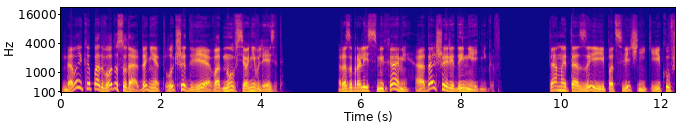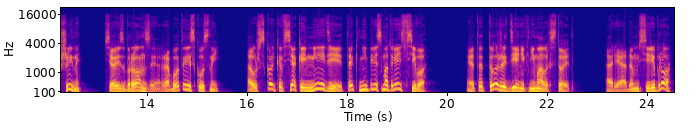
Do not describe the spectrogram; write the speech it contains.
«Давай-ка подводу сюда. Да нет, лучше две, в одну все не влезет». Разобрались с мехами, а дальше ряды медников. Там и тазы, и подсвечники, и кувшины. Все из бронзы, работы искусной. А уж сколько всякой меди, так не пересмотреть всего. Это тоже денег немалых стоит. А рядом серебро.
